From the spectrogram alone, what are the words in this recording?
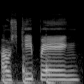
Housekeeping.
